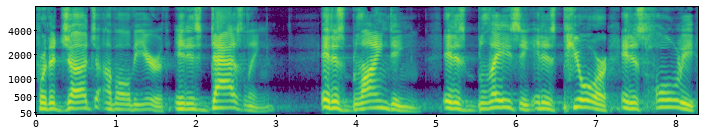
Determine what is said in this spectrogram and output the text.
for the judge of all the earth. It is dazzling. It is blinding. It is blazing. It is pure. It is holy.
